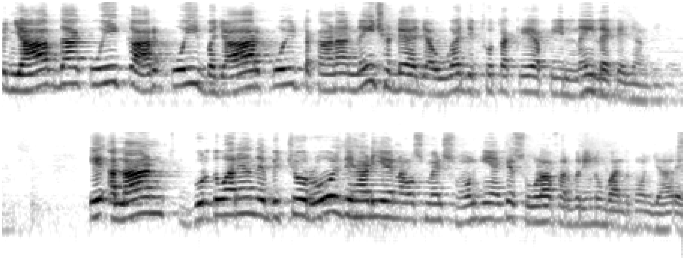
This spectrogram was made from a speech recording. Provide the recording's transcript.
ਪੰਜਾਬ ਦਾ ਕੋਈ ਘਰ, ਕੋਈ ਬਾਜ਼ਾਰ, ਕੋਈ ਟਿਕਾਣਾ ਨਹੀਂ ਛੱਡਿਆ ਜਾਊਗਾ ਜਿੱਥੋਂ ਤੱਕ ਇਹ ਅਪੀਲ ਨਹੀਂ ਲੈ ਕੇ ਜਾਂਦੀ ਜਾਊਗੀ। ਇਹ ਐਲਾਨ ਗੁਰਦੁਆਰਿਆਂ ਦੇ ਵਿੱਚੋਂ ਰੋਜ਼ ਦਿਹਾੜੀ ਇਹ ਅਨਾਉਂਸਮੈਂਟਸ ਹੋਣਗੀਆਂ ਕਿ 16 ਫਰਵਰੀ ਨੂੰ ਬੰਦ ਹੋਣ ਜਾ ਰਹੇ।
